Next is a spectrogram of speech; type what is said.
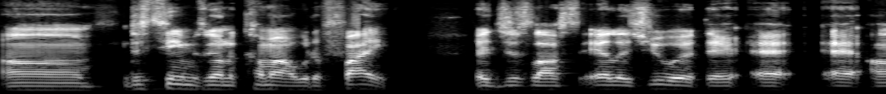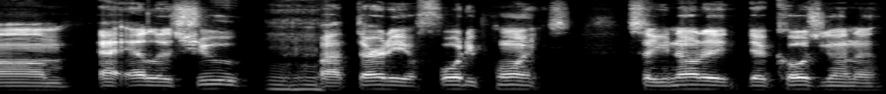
um, this team is gonna come out with a fight. They just lost to LSU at their at, at um at LSU mm-hmm. by 30 or 40 points. So you know they, their coach is gonna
